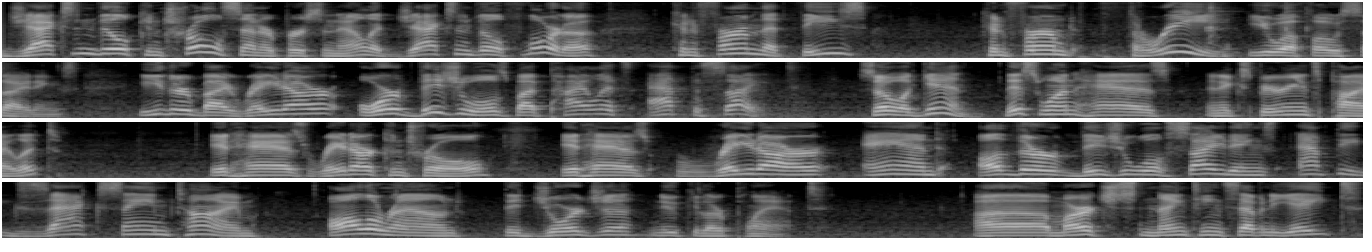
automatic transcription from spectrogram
Jacksonville Control Center personnel at Jacksonville, Florida, confirmed that these confirmed three UFO sightings, either by radar or visuals by pilots at the site. So again, this one has an experienced pilot. It has radar control. It has radar and other visual sightings at the exact same time all around the Georgia nuclear plant. Uh, March 1978,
